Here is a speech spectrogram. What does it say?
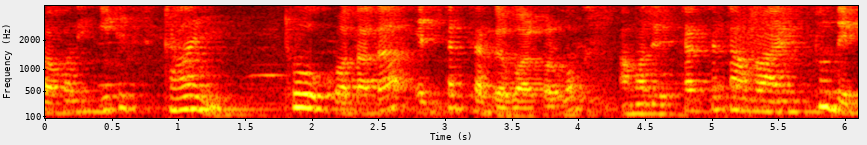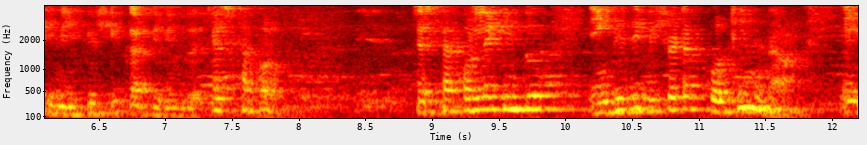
তখন ইট ইজ টাইম টু কথাটা স্ট্রাকচার ব্যবহার করব। আমাদের স্ট্রাকচারটা আমরা একটু দেখে নিই কিন্তু চেষ্টা করব চেষ্টা করলে কিন্তু ইংরেজি বিষয়টা কঠিন না। এই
